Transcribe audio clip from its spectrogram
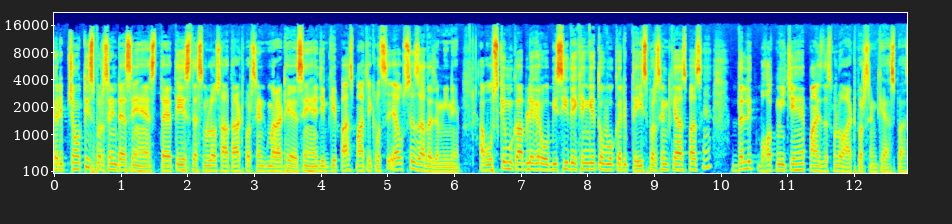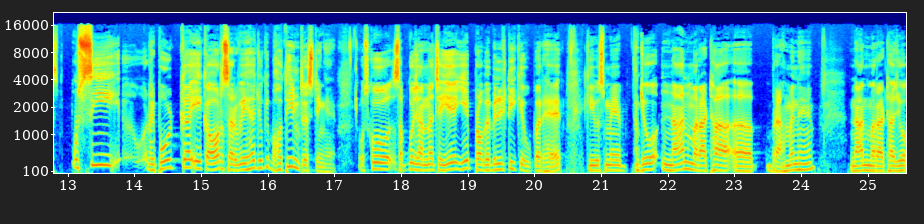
करीब चौंतीस परसेंट ऐसे हैं, तैंतीस दशमलव सात आठ परसेंट मराठे ऐसे हैं, जिनके पास पाँच एकड़ दस या उससे ज़्यादा ज़मीन है। अब उसके मुकाबले अगर ओबीसी देखेंगे तो वो करीब तेईस परसेंट के आसपास हैं। दलित बहुत नीचे हैं, पाँच दशमलव आठ परसेंट के आसपास। उसी रिपोर्ट का एक और सर्वे है जो कि बहुत ही इंटरेस्टिंग है। उसको सबको जानना चाहिए, ये प्रोबेबिलिटी के ऊपर है कि उसमें जो नान मराठा ब्राह्मण हैं नान मराठा जो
